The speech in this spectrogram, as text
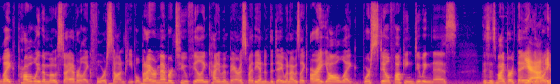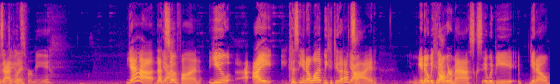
like probably the most I ever like forced on people. But I remember too feeling kind of embarrassed by the end of the day when I was like, "All right, y'all, like we're still fucking doing this. This is my birthday and Yeah, exactly. gonna dance for me." Yeah, that's Yeah. so fun. You, I, because you know what? We could do that Yeah. outside. You know, we could Yeah. all wear masks. It would be, you know,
